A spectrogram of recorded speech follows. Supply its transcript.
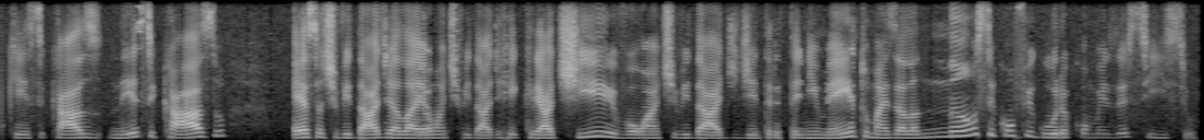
Porque esse caso, nesse caso, essa atividade ela é uma atividade recreativa ou uma atividade de entretenimento, mas ela não se configura como exercício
